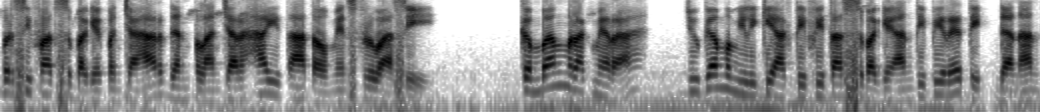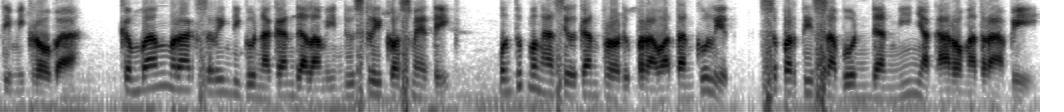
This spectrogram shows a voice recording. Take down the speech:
bersifat sebagai pencahar dan pelancar haid atau menstruasi. Kembang merak merah juga memiliki aktivitas sebagai antipiretik dan antimikroba. Kembang merak sering digunakan dalam industri kosmetik untuk menghasilkan produk perawatan kulit seperti sabun dan minyak aromaterapi.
